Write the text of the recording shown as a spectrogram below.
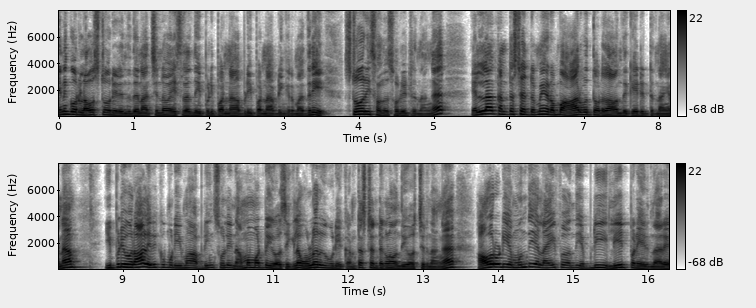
எனக்கு ஒரு லவ் ஸ்டோரி இருந்தது. நான் சின்ன வயசுலேருந்து இப்படி பண்ணேன் அப்படி பண்ணேன் அப்படிங்கிற மாதிரி ஸ்டோரிஸ் வந்து சொல்லிட்டு இருந்தாங்க. எல்லா கண்டஸ்டண்ட்டுமே ரொம்ப ஆர்வத்தோடு தான் வந்து கேட்டுட்டு இருந்தாங்கன்னா இப்படி ஒரு ஆள் இருக்க முடியுமா அப்படின்னு சொல்லி நம்ம மட்டும் யோசிக்கல. உள்ள இருக்கக்கூடிய கண்டஸ்டண்ட்டுங்களும் வந்து யோசிச்சிருந்தாங்க. அவருடைய முந்தைய லைஃப்பை வந்து எப்படி லீட் பண்ணியிருந்தாரு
